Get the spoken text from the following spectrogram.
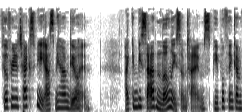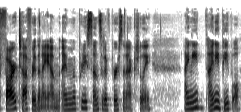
feel free to text me, ask me how I'm doing. I can be sad and lonely sometimes. People think I'm far tougher than I am. I'm a pretty sensitive person actually. I need I need people,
